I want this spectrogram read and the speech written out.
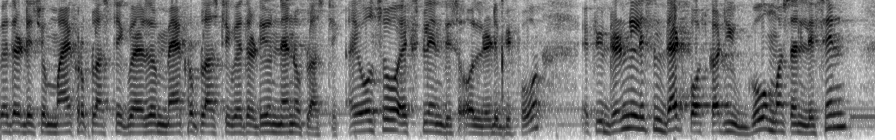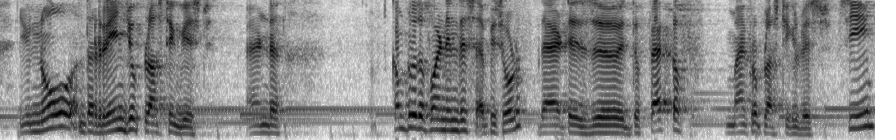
whether it is your microplastic whether macroplastic whether it is your nanoplastic. I also explained this already before. If you didn't listen that postcard you go must and listen. You know the range of plastic waste. And uh, come to the point in this episode that is uh, the fact of microplastic waste. See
